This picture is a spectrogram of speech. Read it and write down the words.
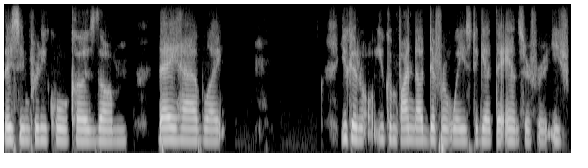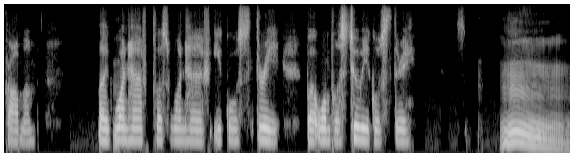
they seem pretty cool because um, they have like you can you can find out different ways to get the answer for each problem like mm. one half plus one half equals three, but one plus two equals three. Hmm.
